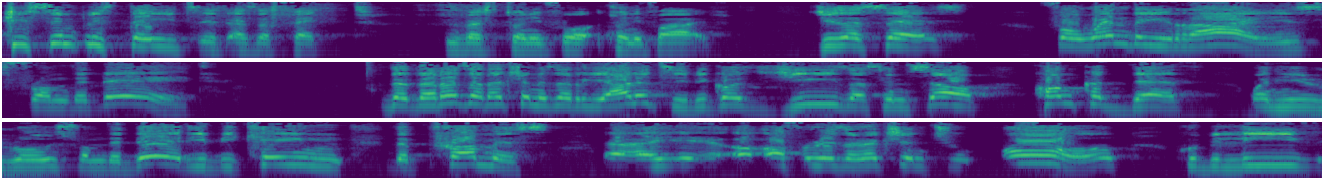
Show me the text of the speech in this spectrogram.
He simply states it as a fact in verse 24, 25. Jesus says, for when they rise from the dead, the, the resurrection is a reality because Jesus himself conquered death when he rose from the dead. He became the promise uh, of resurrection to all who believe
